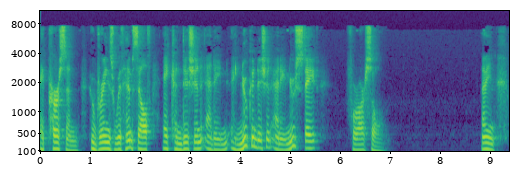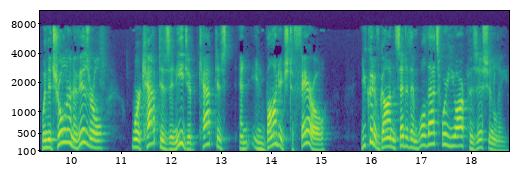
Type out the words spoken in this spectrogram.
A person who brings with himself a condition and a, a new condition and a new state for our soul. I mean, when the children of Israel were captives in Egypt, captives and in bondage to Pharaoh, you could have gone and said to them, Well, that's where you are positionally.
